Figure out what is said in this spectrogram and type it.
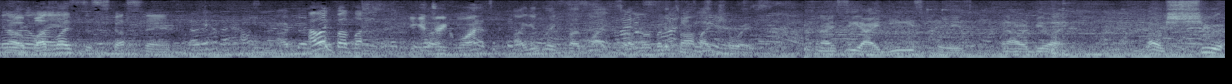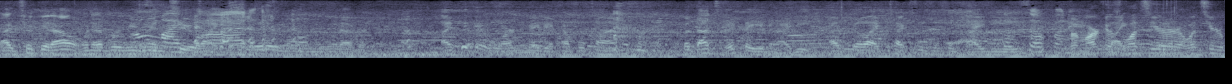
No, Bud Light. Light's disgusting. I've done I like Bud Light. You can drink what? I can drink Bud Light sober, but it's not my choice. Can I see IDs, please? And I would be like, oh shoot, I took it out whenever we Oh went my to God. like Schlitterbahn or whatever. I think it worked maybe a couple times, but that's if they even ID. I feel like Texas is an ID. That's so funny. But Marcus, Like- what's your what's your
